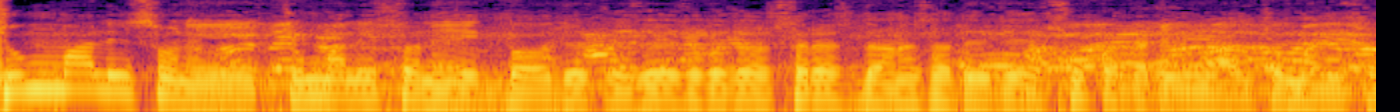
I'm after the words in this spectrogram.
ચુમ્માલીસ ચુમ્માલીસો ચુમ્માલીસો ને એક ચુમ્માલીસો ને એક ભાવ જો છે. જોઈ શકો છો સરસ દાણા સાથે જે સુપર કટિંગ ચુમ્માલીસો ચુમ્માલીસ.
